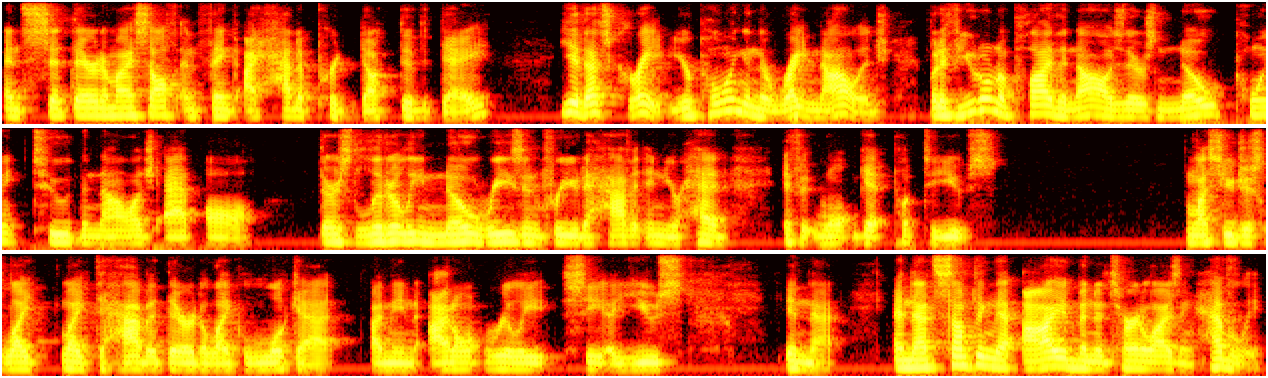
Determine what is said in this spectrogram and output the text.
and sit there to myself and think I had a productive day. Yeah, that's great. You're pulling in the right knowledge, but if you don't apply the knowledge, there's no point to the knowledge at all. There's literally no reason for you to have it in your head if it won't get put to use. Unless you just like like to have it there to like look at. I mean, I don't really see a use in that. And that's something that I have been internalizing heavily.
